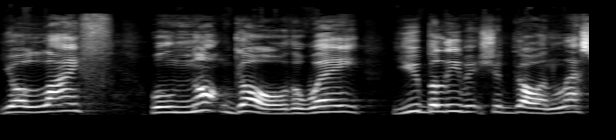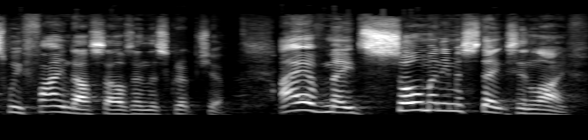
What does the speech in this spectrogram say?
your life will not go the way you believe it should go unless we find ourselves in the scripture. I have made so many mistakes in life.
